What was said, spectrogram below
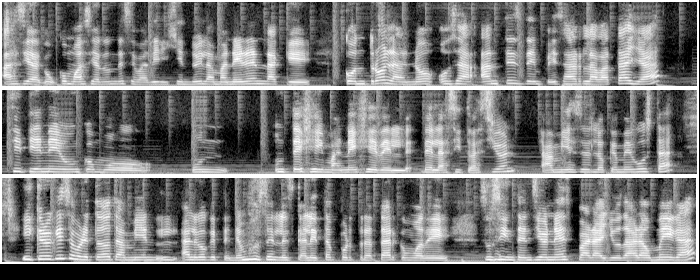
hacia como hacia dónde se va dirigiendo y la manera en la que controla, ¿no? O sea, antes de empezar la batalla, sí tiene un como un, un teje y maneje de la situación. A mí eso es lo que me gusta. Y creo que sobre todo también algo que tenemos en la escaleta por tratar como de sus intenciones para ayudar a Omega.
